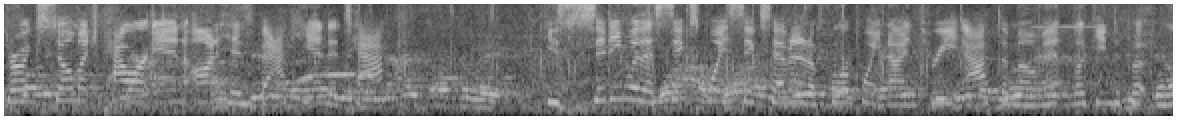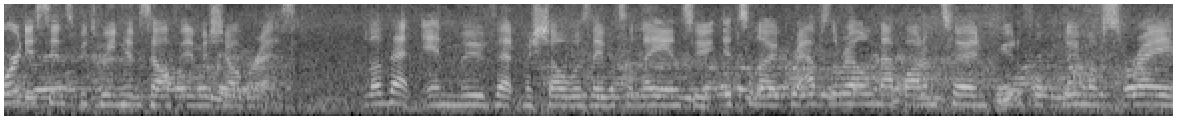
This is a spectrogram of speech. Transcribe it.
throwing so much power in on his backhand attack. He's sitting with a 6.67 and a 4.93 at the moment, looking to put more distance between himself and Michel Bourez. Love that end move that Michel was able to lay into. Italo grabs the rail in that bottom turn. Beautiful plume of spray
